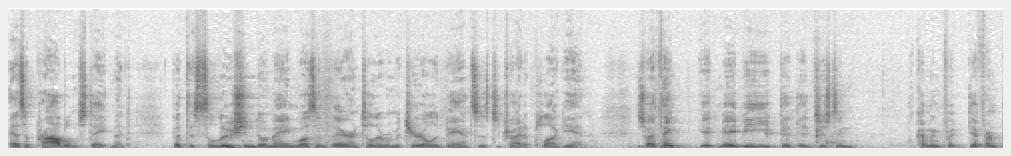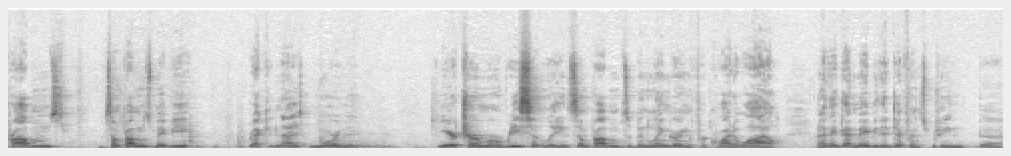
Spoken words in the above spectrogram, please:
as a problem statement, but the solution domain wasn't there until there were material advances to try to plug in. So I think it may be that just in coming for different problems. Some problems may be recognized more in the near term or recently, and some problems have been lingering for quite a while. And I think that may be the difference between the,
